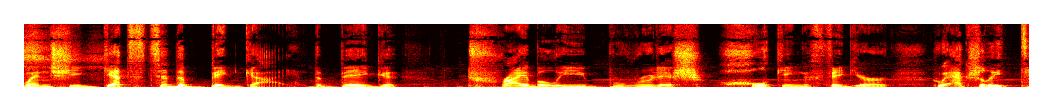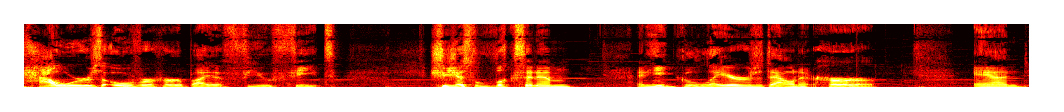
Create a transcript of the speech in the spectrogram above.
when she gets to the big guy, the big, tribally, brutish, hulking figure who actually towers over her by a few feet, she just looks at him and he glares down at her. And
